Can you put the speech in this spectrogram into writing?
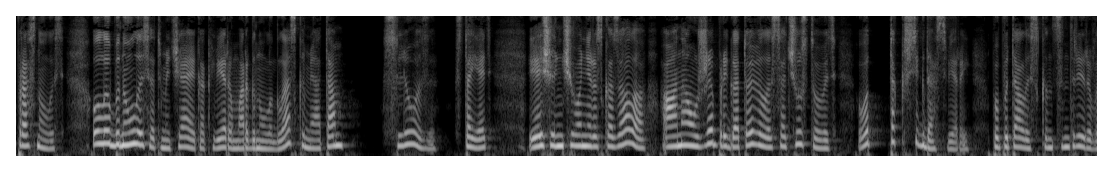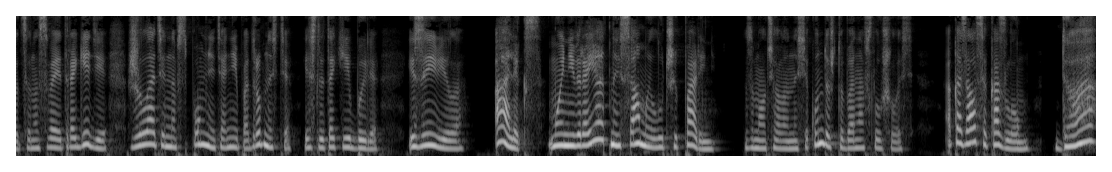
проснулась!» Улыбнулась, отмечая, как Вера моргнула глазками, а там слезы. «Стоять! Я еще ничего не рассказала, а она уже приготовилась сочувствовать. Вот так всегда с Верой. Попыталась сконцентрироваться на своей трагедии, желательно вспомнить о ней подробности, если такие были, и заявила. «Алекс, мой невероятный самый лучший парень», замолчала на секунду, чтобы она вслушалась. Оказался козлом. «Да?»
